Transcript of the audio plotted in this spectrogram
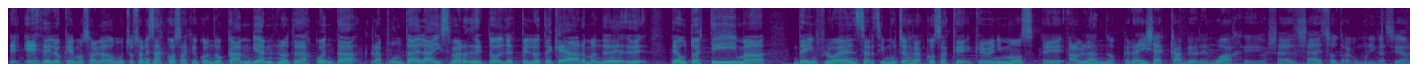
eh, es de lo que hemos hablado mucho. Son esas cosas que cuando cambian no te das cuenta la punta del iceberg de todo el despelote que arman, de, de- de autoestima, de influencers y muchas de las cosas que, que venimos eh, hablando. Pero ahí ya es cambio de lenguaje, digo, ya, ya es otra comunicación.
